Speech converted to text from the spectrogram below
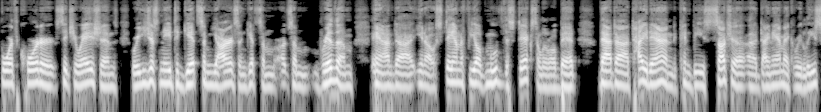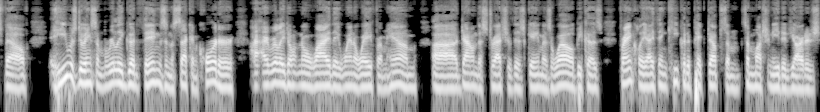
fourth quarter situations where you just need to get some yards and get some uh, some rhythm and uh, you know stay on the field, move the sticks a little bit. That uh, tight end can be such a, a, dynamic release valve. He was doing some really good things in the second quarter. I, I really don't know why they went away from him uh, down the stretch of this game as well, because frankly, I think he could have picked up some some much needed yardage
